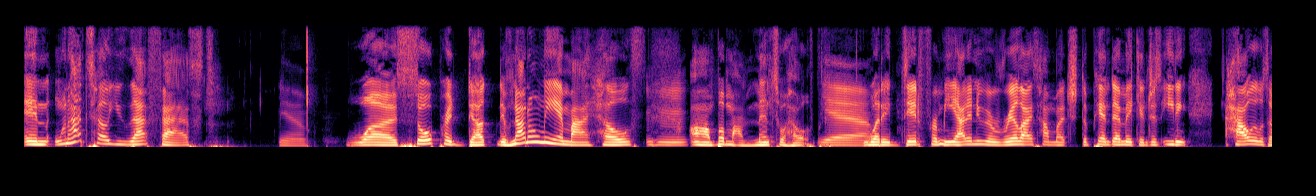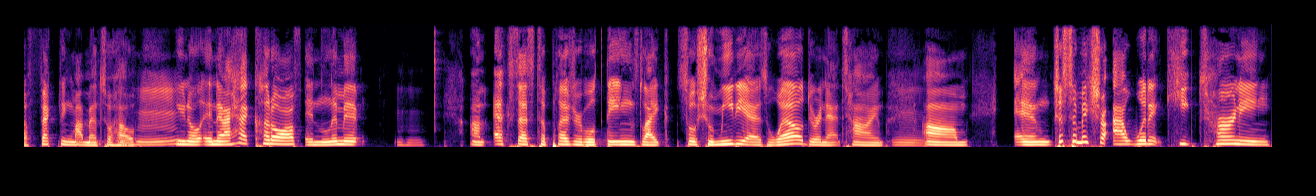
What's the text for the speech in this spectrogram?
And when I tell you that fast yeah. Was so productive, not only in my health, hmm um, but my mental health. Yeah. What it did for me, I didn't even realize how much the pandemic and just eating, how it was affecting my mental health. Mhm. You know, and I had cut off and limit Mhm. um, access to pleasurable things like social media as well during that time. Mm. Um, and just to make sure I wouldn't keep turning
